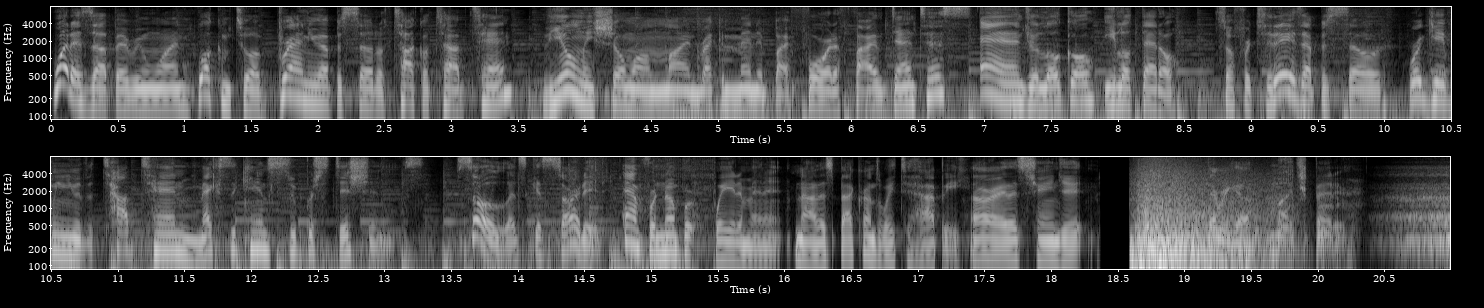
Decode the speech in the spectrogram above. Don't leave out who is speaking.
Speaker 1: What is up, everyone? Welcome to a brand new episode of Taco Top 10, the only show online recommended by 4 out of 5 dentists and your local elotero. So, for today's episode, we're giving you the top 10 Mexican superstitions. So, let's get started. And for number. Wait a minute. Nah, this background's way too happy. Alright, let's change it. There we go. Much better.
